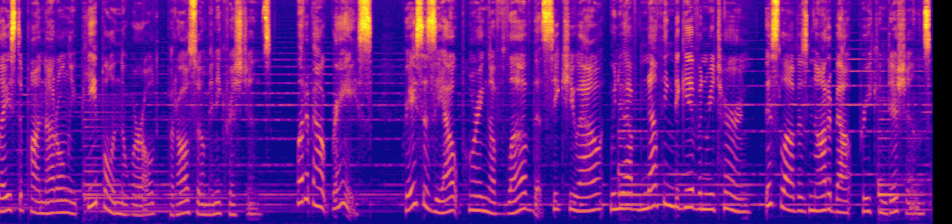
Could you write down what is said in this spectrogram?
placed upon not only people in the world, but also many Christians. What about grace? Grace is the outpouring of love that seeks you out when you have nothing to give in return. This love is not about preconditions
